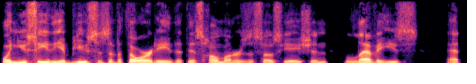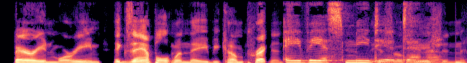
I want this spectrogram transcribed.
when you see the abuses of authority that this homeowners association levies at Barry and Maureen. Example: when they become pregnant, AVS the Media Demo.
